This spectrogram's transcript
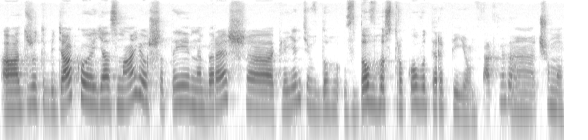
А, дуже тобі дякую. Я знаю, що ти не береш е, клієнтів в дов- довгострокову терапію. Так, не беру. Е, Чому?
